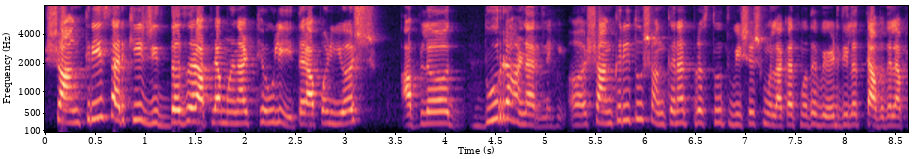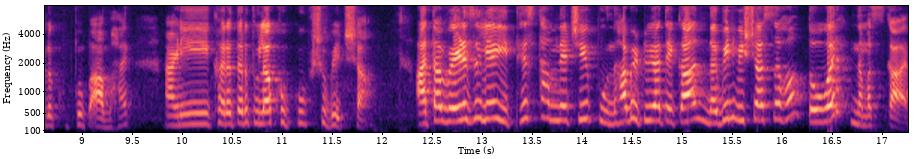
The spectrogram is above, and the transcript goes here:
शांकरी सारखी जिद्द जर आपल्या मनात ठेवली तर आपण यश आपलं दूर राहणार नाही. शांकरी तू शंकनात प्रस्तुत विशेष मुलाखतमध्ये वेळ दिलं त्याबद्दल आपलं खूप खूप आभार. आणि खरं तर तुला खूप खूप शुभेच्छा. आता वेळ झाली आहे इथेच थांबण्याची. पुन्हा भेटूयात एका नवीन विषयासह. तोवर नमस्कार.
